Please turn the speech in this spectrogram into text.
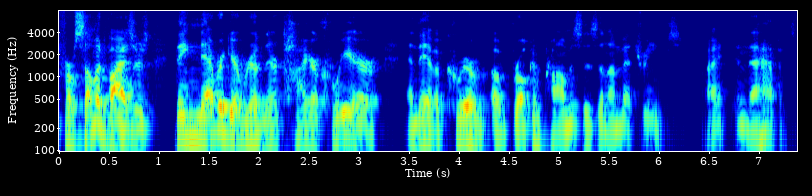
for some advisors, they never get rid of their entire career and they have a career of, of broken promises and unmet dreams right? And that happens.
